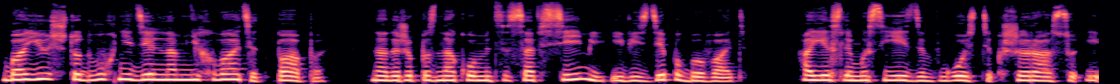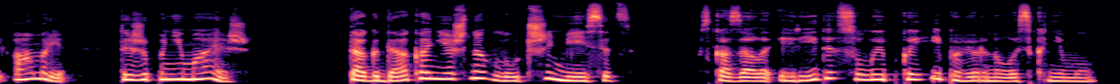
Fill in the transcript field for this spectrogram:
«Боюсь, что двух недель нам не хватит, папа. Надо же познакомиться со всеми и везде побывать. А если мы съездим в гости к Ширасу и Амре, ты же понимаешь?» «Тогда, конечно, лучше месяц», сказала Эрида с улыбкой и повернулась к нему.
